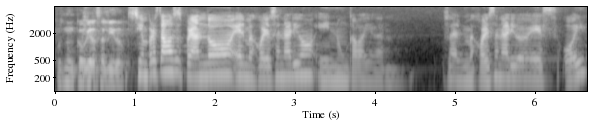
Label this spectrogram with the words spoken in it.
pues nunca hubiera salido. Siempre estamos esperando el mejor escenario y nunca va a llegar. O sea, el mejor escenario es hoy.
